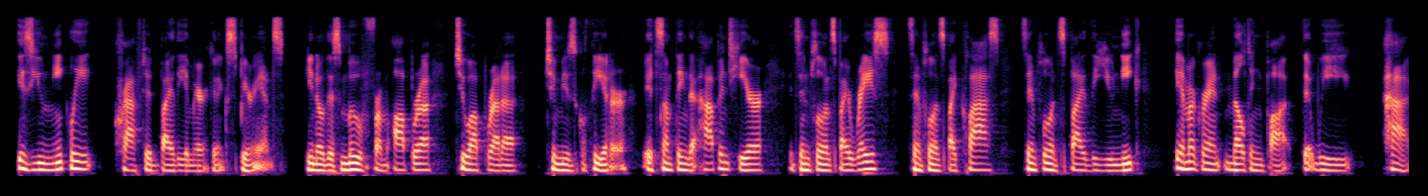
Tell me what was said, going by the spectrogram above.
is uniquely crafted by the American experience. You know, this move from opera to operetta to musical theater. It's something that happened here. It's influenced by race, it's influenced by class, it's influenced by the unique immigrant melting pot that we had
